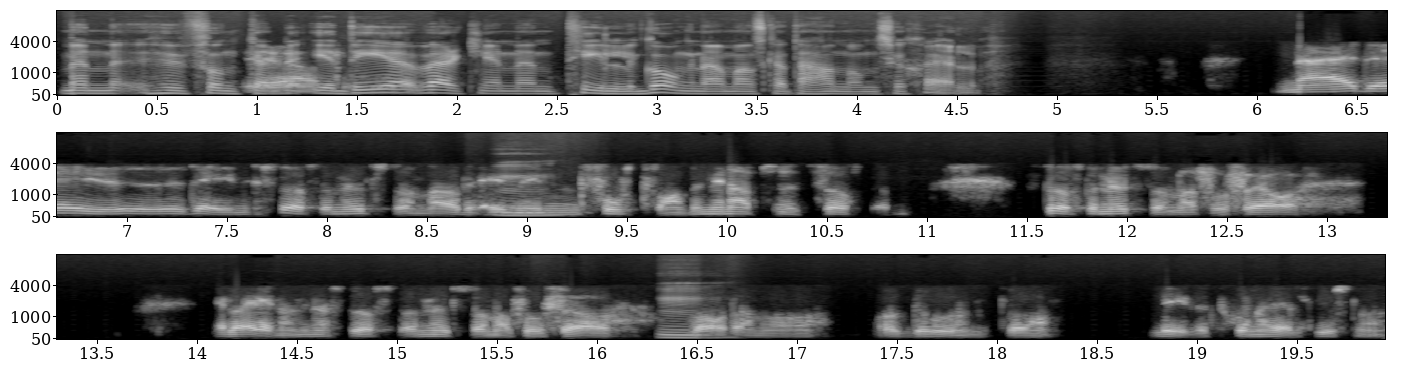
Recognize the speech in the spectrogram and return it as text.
Men hur funkar Ja. det? Är det verkligen en tillgång när man ska ta hand om sig själv? Nej, det är ju det är min största motståndare. Det är Mm. min, fortfarande min absolut största, största motståndare för att få... Eller en av mina största motståndare för att få Mm. vardagen och, och gå runt och livet generellt just nu.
